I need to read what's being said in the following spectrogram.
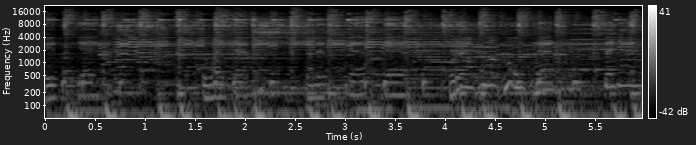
จิตเย่ตัวแจ่มเล่นเก็เย็นเราพวกผู้แทนจะเย็ง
